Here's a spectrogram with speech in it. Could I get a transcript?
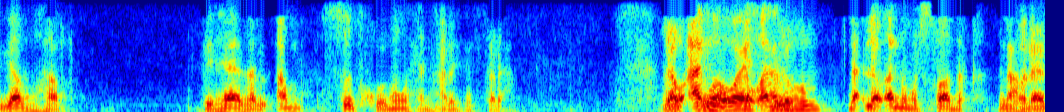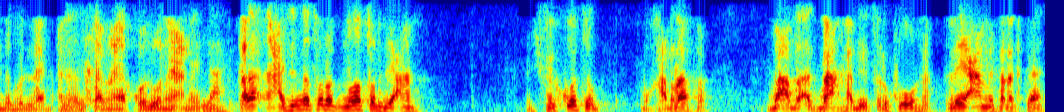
يظهر بهذا الأمر صدق نوح عليه السلام. لو انه وهو لو أنه- يسألهم؟ لا لو أنه مش صادق. نعم. والعياذ بالله. كما يقولون يعني. نعم. خلاص عايزين نطرد نطرد يا عم. مش في كتب محرفة. بعض أتباعها بيتركوها. ليه يا عم تركتها؟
